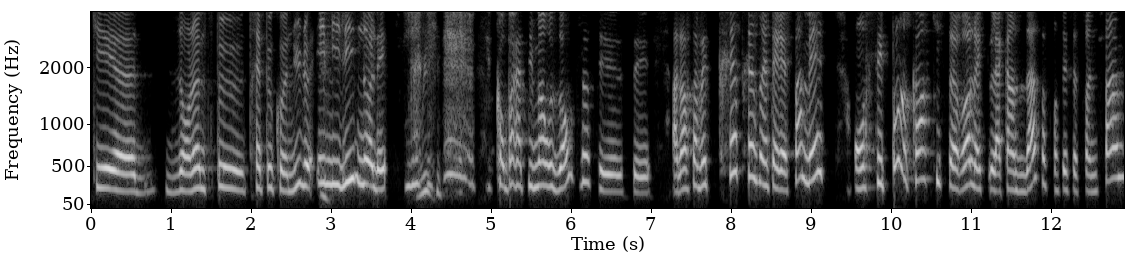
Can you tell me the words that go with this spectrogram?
qui est, disons-le, un petit peu très peu connue, Émilie Nollet. Oui. Comparativement aux autres, là, c'est, c'est... alors ça va être très très intéressant, mais on ne sait pas encore qui sera la candidate parce qu'on sait que ce sera une femme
